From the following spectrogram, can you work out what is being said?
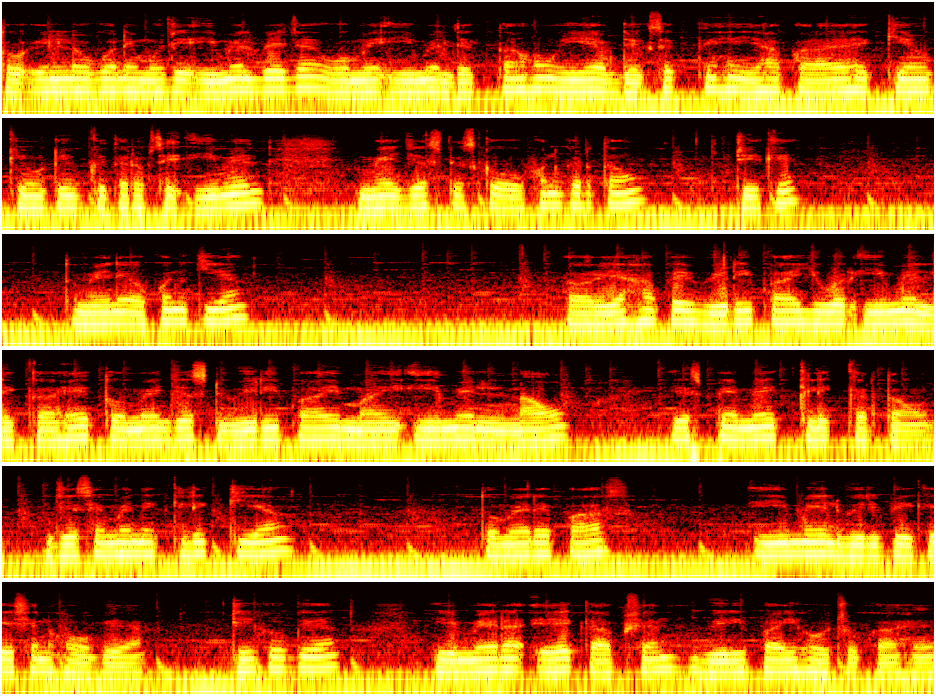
तो इन लोगों ने मुझे ईमेल भेजा, वो मैं ईमेल देखता हूँ, ये आप देख सकते हैं, यहाँ पर आया है क्यों क्यों ट्यूब की तरफ़ से ईमेल। मैं जस्ट इसको ओपन करता हूँ, ठीक है? तो मैंने ओपन किया, और यहाँ पे वेरीफाई यूर ईमेल लिखा है तो मैं just verify my email now इस पर मैं क्लिक करता हूँ। जैसे मैंने क्लिक किया तो मेरे पास ईमेल वेरिफिकेशन हो गया, ठीक हो गया? ये मेरा एक ऑप्शन वेरीफाई हो चुका है।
